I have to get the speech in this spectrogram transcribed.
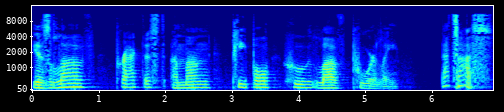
is love practiced among people who love poorly. That's us.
